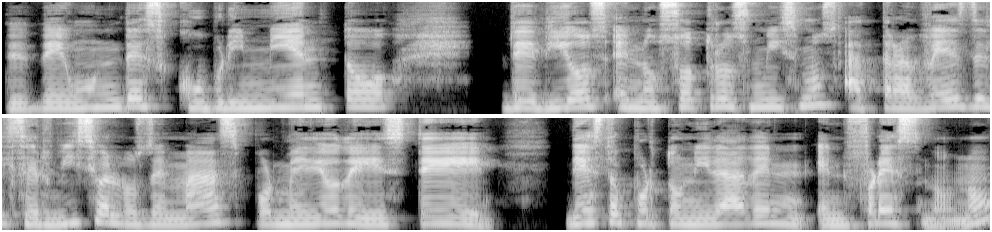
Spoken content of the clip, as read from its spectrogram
de, de un descubrimiento de Dios en nosotros mismos a través del servicio a los demás por medio de este de esta oportunidad en, en Fresno, ¿no?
